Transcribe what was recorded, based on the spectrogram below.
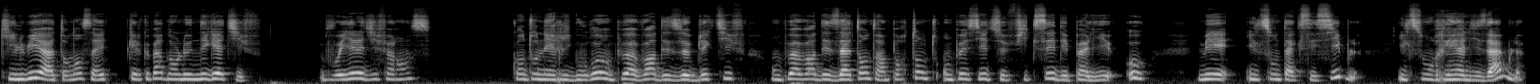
qui lui a tendance à être quelque part dans le négatif. Vous voyez la différence? Quand on est rigoureux, on peut avoir des objectifs, on peut avoir des attentes importantes, on peut essayer de se fixer des paliers hauts, mais ils sont accessibles, ils sont réalisables,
